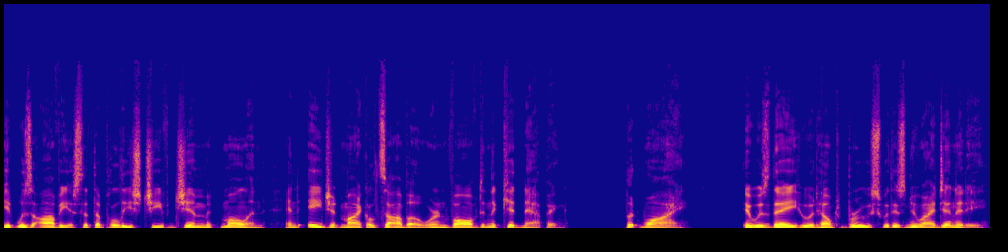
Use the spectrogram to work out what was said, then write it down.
It was obvious that the police chief Jim McMullen and Agent Michael Szabo were involved in the kidnapping. But why? It was they who had helped Bruce with his new identity.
